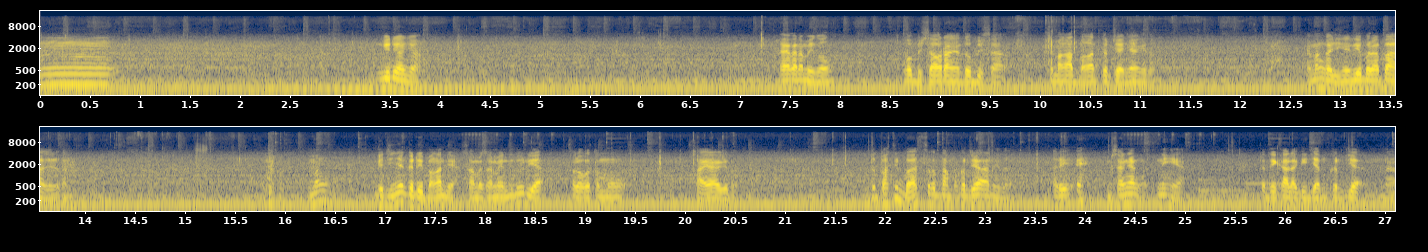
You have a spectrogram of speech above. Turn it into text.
Hmm, gini aja. Saya kadang bingung. Kok bisa orang itu bisa semangat banget kerjanya gitu? Emang gajinya dia berapa gitu kan? Emang gajinya gede banget ya? Sampai-sampai itu dia. Kalau ketemu saya gitu. Itu pasti bahas tentang pekerjaan gitu hari eh misalnya nih ya ketika lagi jam kerja nah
